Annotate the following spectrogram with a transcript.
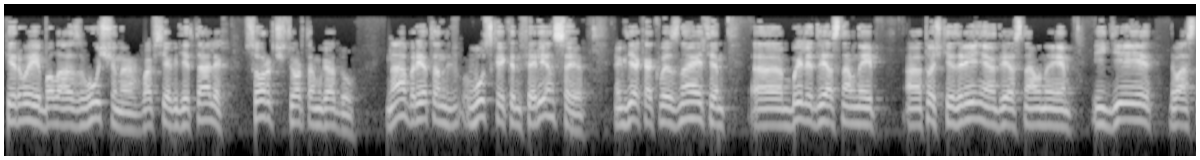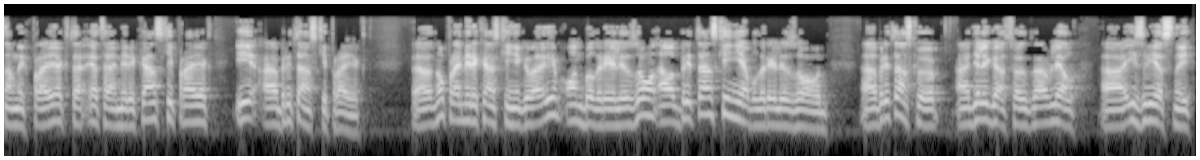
впервые была озвучена во всех деталях в 1944 году на Бреттон-Вудской конференции, где, как вы знаете, э, были две основные э, точки зрения, две основные идеи, два основных проекта. Это американский проект и э, британский проект. Ну, про американский не говорим, он был реализован, а вот британский не был реализован. Британскую делегацию возглавлял известный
